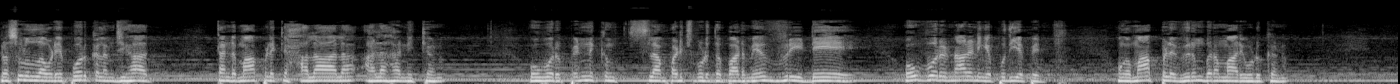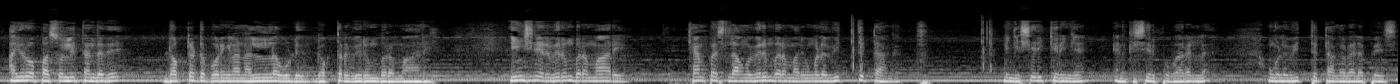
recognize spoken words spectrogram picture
ரசூலுல்லாவுடைய போர்க்களம் ஜிஹாத். தன் மாப்பிள்ளைக்கு ஹலாலா அழகா நிக்கணும். ஒவ்வொரு பெண்ணுக்கும் இஸ்லாம் படிச்சு கொடுத்த பாடம் எவ்ரி டே ஒவ்வொரு நாளும் நீங்க புதிய பெண். உங்க மாப்பிள்ளை விரும்புற மாதிரி உடுக்கணும். ஐரோப்பா சொல்லி தந்தது டாக்டர்கிட்ட போறீங்களா? நல்லா உடு. டாக்டர் விரும்புற மாதிரி. இன்ஜினியர் விரும்புற மாதிரி. கேம்பஸ்ல அவங்க விரும்புற மாதிரி. உங்களை வித்துட்டாங்க. நீங்க சிரிக்கிறீங்க. எனக்கு சிரிப்பு வரல. உங்களை வித்துட்டாங்க வேலை பேசி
